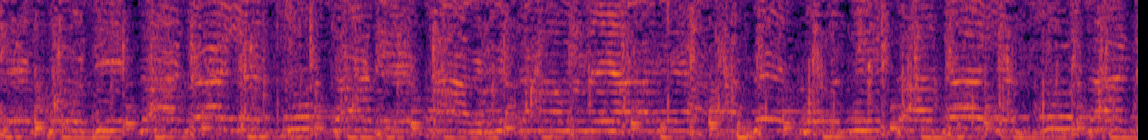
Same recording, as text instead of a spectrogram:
ਦੇਖੋ ਜੀ ਸਾਡਾ ਯਸੂ ਸਾਡੇ ਭਾਗ ਦੇ ਸਾਹਮਣੇ ਆ ਗਿਆ ਦੇਖੋ ਜੀ ਸਾਡਾ ਯਸੂ ਸਾਡੇ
